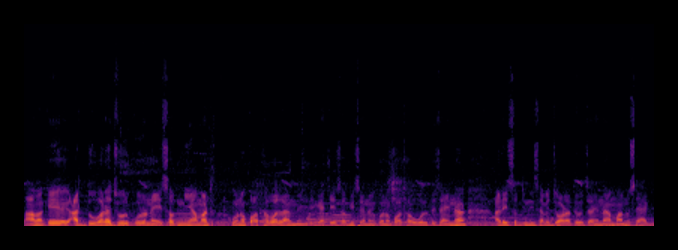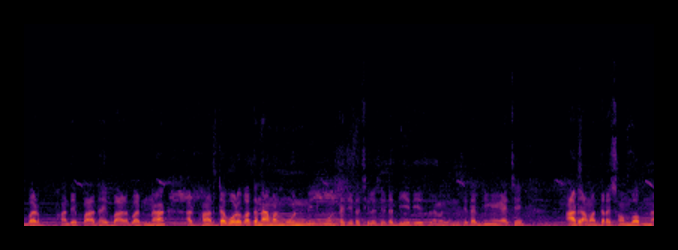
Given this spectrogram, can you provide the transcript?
আমাকে আর দুবারা জোর করো না, এইসব নিয়ে আমার কোনো কথা বলার নেই, ঠিক আছে? এইসব বিষয়ে আমি কোনো কথাও বলতে চাই না। আর এইসব জিনিসে আমি জড়াতেও চাই না। মানুষ একবার ফাঁদে পা দেয়, বারবার না। আর ফাঁদটা বড় কথা না, আমার মন নেই। মনটা যেটা ছিল সেটা দিয়ে দিয়েছিলাম একজনকে সেটা ভেঙে গেছে। আর আমার দ্বারা সম্ভব না।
